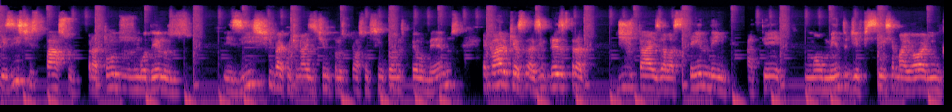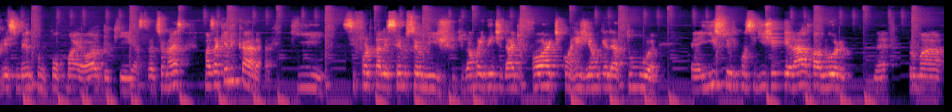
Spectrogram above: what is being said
existe espaço para todos os modelos existe, vai continuar existindo pelos próximos cinco anos, pelo menos. É claro que as, as empresas digitais elas tendem a ter um aumento de eficiência maior e um crescimento um pouco maior do que as tradicionais, mas aquele cara que se fortalecer no seu nicho, tiver uma identidade forte com a região que ele atua, é, isso ele conseguir gerar valor né, para uma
